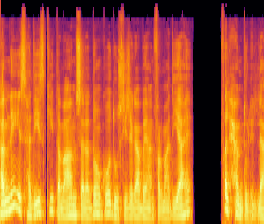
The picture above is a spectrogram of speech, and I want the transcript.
ہم نے اس حدیث کی تمام سندوں کو دوسری جگہ بیان فرما دیا ہے۔ فالحمد للہ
